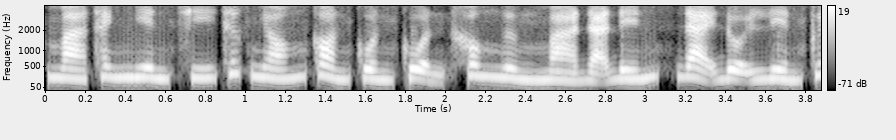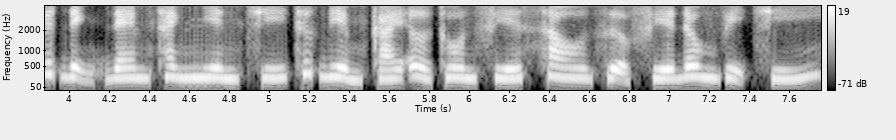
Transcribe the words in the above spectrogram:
mà thanh niên trí thức nhóm còn cuồn cuộn không ngừng mà đã đến, đại đội liền quyết định đem thanh niên trí thức điểm cái ở thôn phía sau dựa phía đông vị trí.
